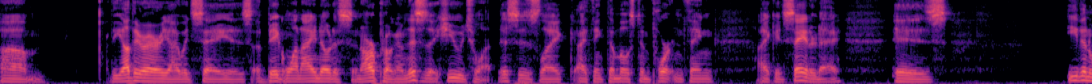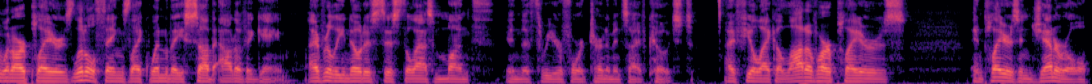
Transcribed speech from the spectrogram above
Um, the other area I would say is a big one I notice in our program. This is a huge one. This is like I think the most important thing I could say today is even when our players, little things like when they sub out of a game. I've really noticed this the last month in the three or four tournaments I've coached. I feel like a lot of our players and players in general,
